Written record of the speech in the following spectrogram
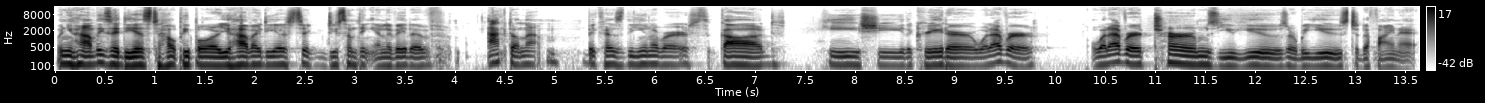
when you have these ideas to help people or you have ideas to do something innovative act on them because the universe god he she the creator whatever whatever terms you use or we use to define it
